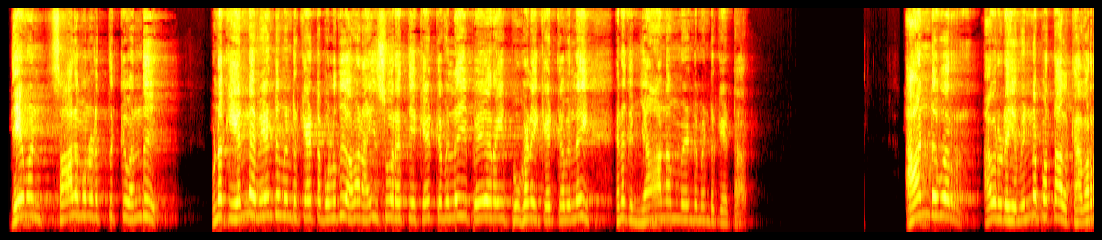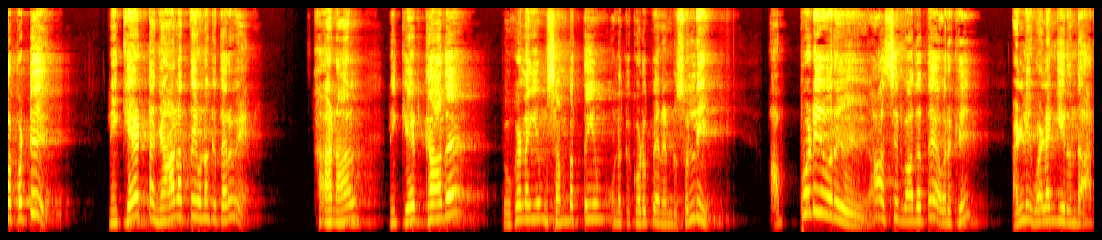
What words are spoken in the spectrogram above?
தேவன் சாலமோனிடத்துக்கு வந்து உனக்கு என்ன வேண்டும்? என்று கேட்ட பொழுது அவன் ஐஸ்வரத்தை கேட்கவில்லை பெயரை புகழை கேட்கவில்லை எனக்கு ஞானம் வேண்டும் என்று கேட்டார். ஆண்டவர் அவருடைய விண்ணப்பத்தால் கவரப்பட்டு நீ கேட்ட ஞானத்தை உனக்கு தருவேன். ஆனால் நீ கேட்காத புகழையும் சம்பத்தையும் உனக்கு கொடுப்பேன் என்று சொல்லி அப்படி ஒரு ஆசீர்வாதத்தை அவருக்கு அள்ளி வழங்கி இருந்தார்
